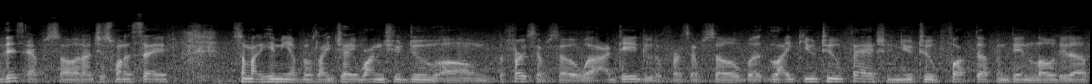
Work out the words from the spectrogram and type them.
this episode, I just want to say somebody hit me up and was like, Jay, why didn't you do um, the first episode? Well, I did do the first episode, but like YouTube fashion, YouTube fucked up and didn't load it up,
